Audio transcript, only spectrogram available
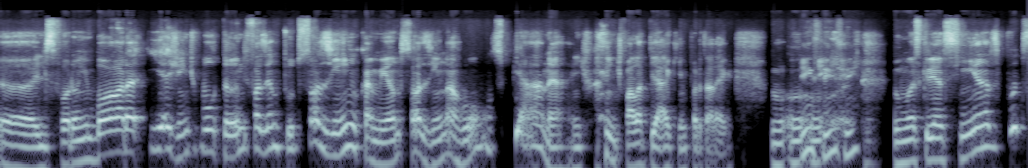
uh, eles foram embora e a gente voltando e fazendo tudo sozinho, caminhando sozinho na rua, uns piar, né? A gente, a gente fala piar aqui em Porto Alegre. Sim, sim, sim. Umas criancinhas, putz,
